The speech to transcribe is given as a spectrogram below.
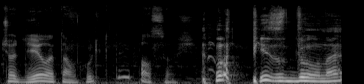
что делать там, хуй ты доебался вообще. Пиздун, а.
